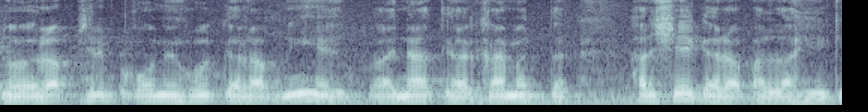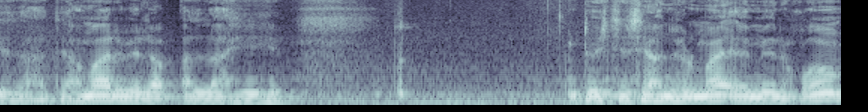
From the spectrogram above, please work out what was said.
تو رب صرف قوم حود کا رب نہیں ہے، کائنات کا، قیامت ہر شے کا رب اللہ ہی کے ذات ہے، ہمارے بھی رب اللہ ہی ہے تو اس سے اے میرے قوم،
